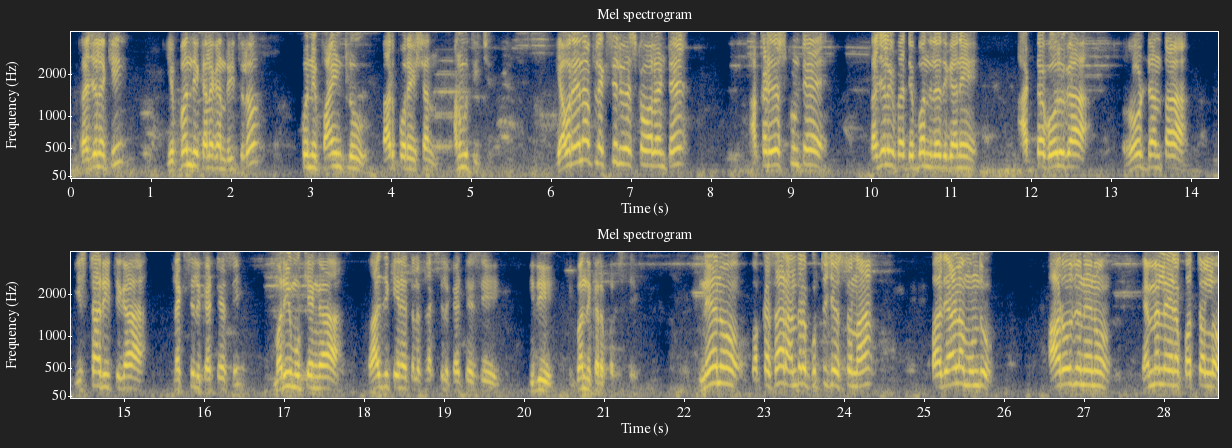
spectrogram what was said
ప్రజలకి ఇబ్బంది కలగని రీతిలో కొన్ని పాయింట్లు కార్పొరేషన్ అనుమతి ఇచ్చింది. ఎవరైనా ఫ్లెక్సీలు వేసుకోవాలంటే అక్కడ వేసుకుంటే ప్రజలకు పెద్ద ఇబ్బంది లేదు కానీ అడ్డగోలుగా రోడ్డంతా ఇష్టారీతిగా ఫ్లెక్సీలు కట్టేసి మరీ ముఖ్యంగా రాజకీయ నేతల ఫ్లెక్సీలు కట్టేసి ఇది ఇబ్బందికర పరిస్థితి. నేను ఒక్కసారి అందరూ గుర్తు చేస్తున్నా పదేళ్ళ ముందు ఆ రోజు నేను ఎమ్మెల్యే అయిన కొత్తల్లో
